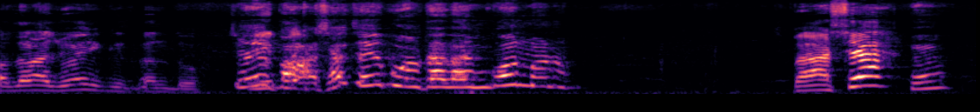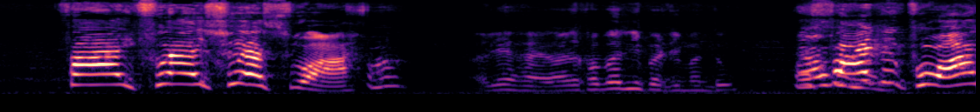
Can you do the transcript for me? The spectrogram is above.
ઓદળા જોઈ કે કંતો જે ભાષા છે બોલતા તમે કોણ માનો? ભાષા? હે? ફાઈ ફાઈ સ્વેસ્વા અરે હાય ખબર નહીં પડતી મને તું. ફાઈ ફોર.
